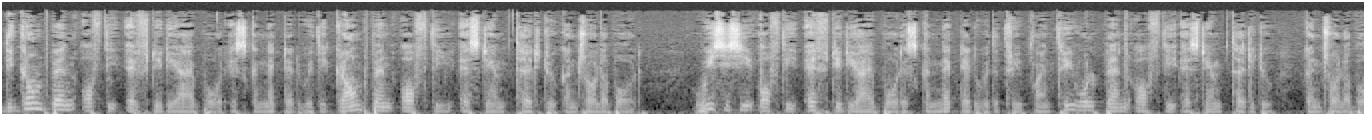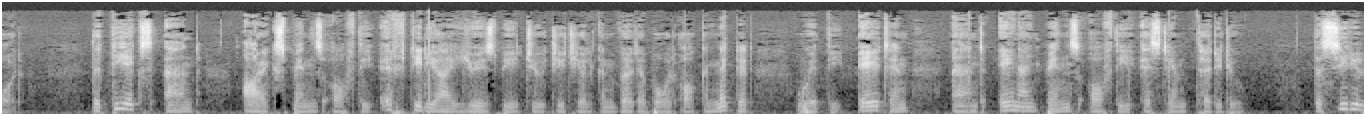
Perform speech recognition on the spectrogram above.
The ground pin of the FTDI board is connected with the ground pin of the STM32 controller board. VCC of the FTDI board is connected with the 3.3 volt pin of the STM32 controller board. The TX and RX pins of the FTDI USB to TTL converter board are connected with the A10 and A9 pins of the STM32. The serial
